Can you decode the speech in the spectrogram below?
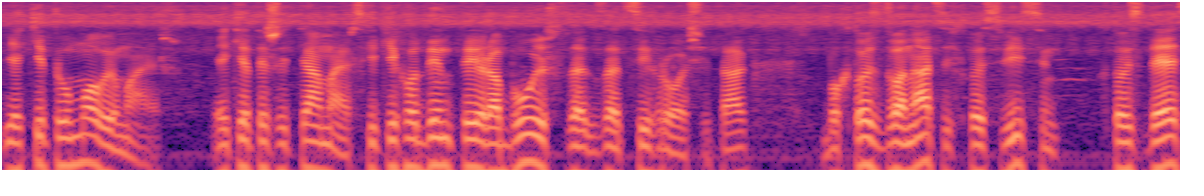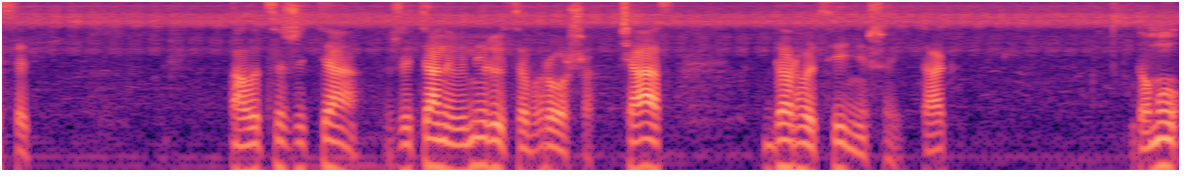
які ти умови маєш? Яке ти життя маєш? Скільки годин ти рабуєш за, за ці гроші, так? Бо хтось 12, хтось 8, хтось 10. Але це життя. Життя не вимірюється в грошах. Час дорогоцінніший, так? Тому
